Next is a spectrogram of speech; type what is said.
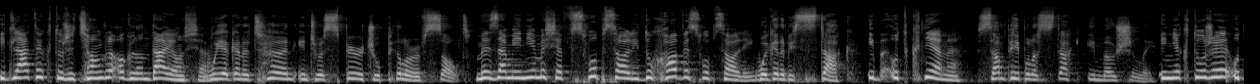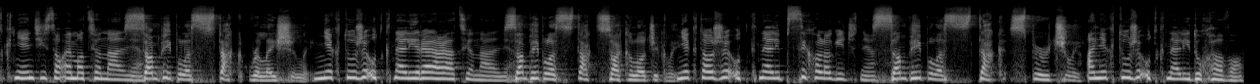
I dla tych, którzy ciągle oglądają się, we are going to turn into a spiritual pillar of salt. my zamienimy się w słup soli, duchowy słup soli We're going to be stuck. i utkniemy. Some people are stuck emotionally. I niektórzy utknięci są emocjonalnie. Some people are stuck relationally. Niektórzy utknęli relacjonalnie. Some people are stuck psychologically. Niektórzy utknęli psychologicznie, Some people are stuck spiritually. a niektórzy utknęli duchowo.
